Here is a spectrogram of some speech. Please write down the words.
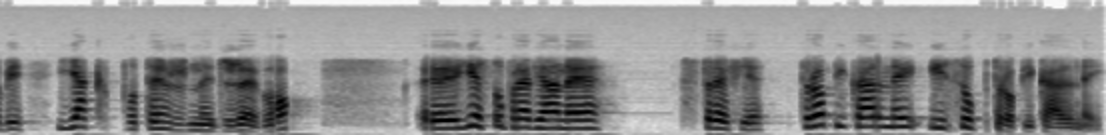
sobie, jak potężne drzewo jest uprawiane w strefie tropikalnej i subtropikalnej.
